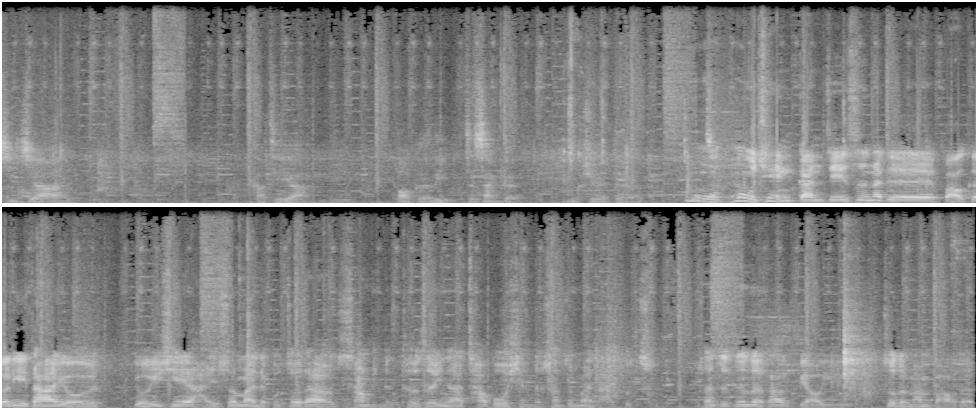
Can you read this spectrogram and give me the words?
积家、卡地亚、宝格丽这三个，你觉得？目目前感觉是那个宝格丽，它有有一些还算卖的不错，它有商品的特色，因为它超薄型的，算是卖的还不错，算是真的，它的表也做的蛮薄的，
